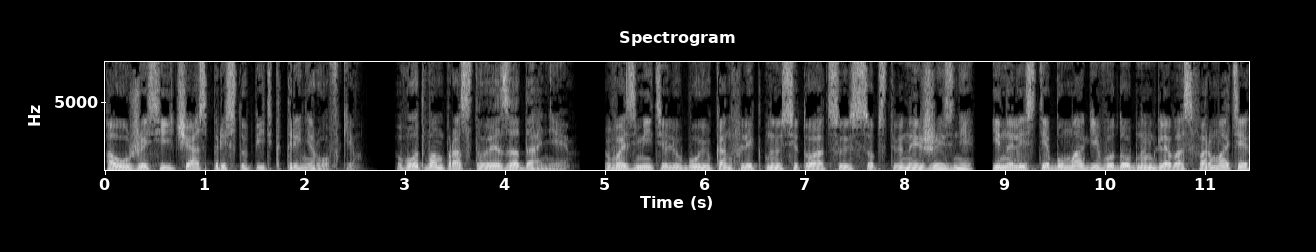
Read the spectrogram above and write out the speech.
а уже сейчас приступить к тренировке. Вот вам простое задание. Возьмите любую конфликтную ситуацию из собственной жизни и на листе бумаги в удобном для вас формате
